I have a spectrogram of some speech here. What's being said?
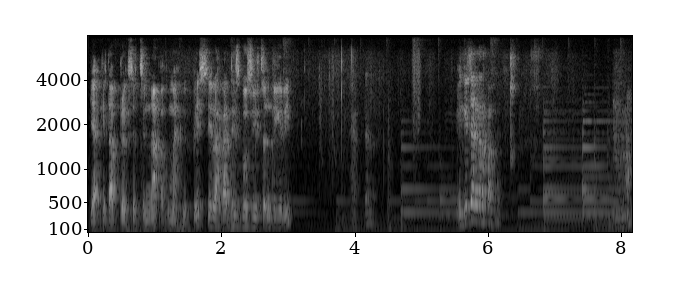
Ya kita break sejenak aku meh pipis silahkan diskusi sendiri. Iki saya ngerekam. Emah.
